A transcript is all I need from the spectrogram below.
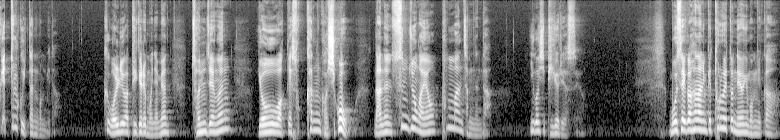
꿰뚫고 있다는 겁니다. 그 원리와 비결이 뭐냐면 전쟁은 여호와께 속한 것이고 나는 순종하여 품만 잡는다. 이것이 비결이었어요. 모세가 하나님께 토로했던 내용이 뭡니까?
